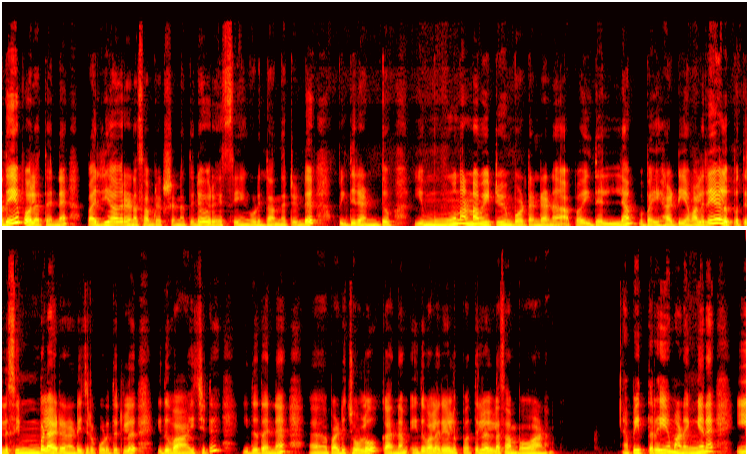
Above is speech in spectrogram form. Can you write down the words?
അതേപോലെ തന്നെ പര്യാവരണ സംരക്ഷണത്തിന്റെ ഒരു എസ്സേയും കൂടി തന്നിട്ടുണ്ട്. അപ്പോൾ ഇത് രണ്ടും ഈ മൂന്നെണ്ണം ഏറ്റവും ഇമ്പോർട്ടന്റ് ആണ്. അപ്പോൾ ഇതെല്ലാം ബൈഹാർട്ട് ചെയ്യാൻ വളരെ എളുപ്പത്തിൽ സിമ്പിളായിട്ടാണ് ടീച്ചർ കൊടുത്തിട്ടുള്ളത്. ഇത് വായിച്ചിട്ട് ഇത് തന്നെ പഠിച്ചോളൂ. കാരണം ഇത് വളരെ എളുപ്പത്തിലുള്ള സംഭവമാണ്. അപ്പോൾ ഇത്രയുമാണ് ഇങ്ങനെ ഈ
